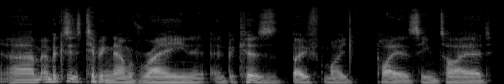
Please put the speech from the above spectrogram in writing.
Um, and because it's tipping down with rain, and because both my players seemed tired,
